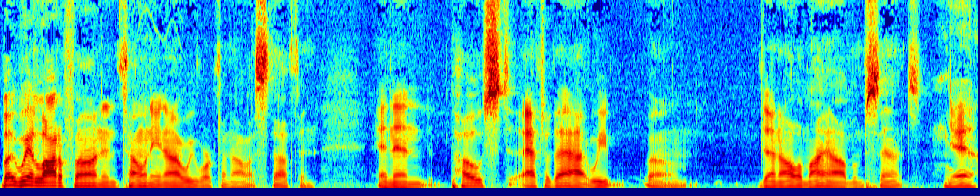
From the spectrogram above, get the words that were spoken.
but we had a lot of fun. And Tony and I, we worked on all that stuff, and and then post after that, we um, done all of my albums since. Yeah.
